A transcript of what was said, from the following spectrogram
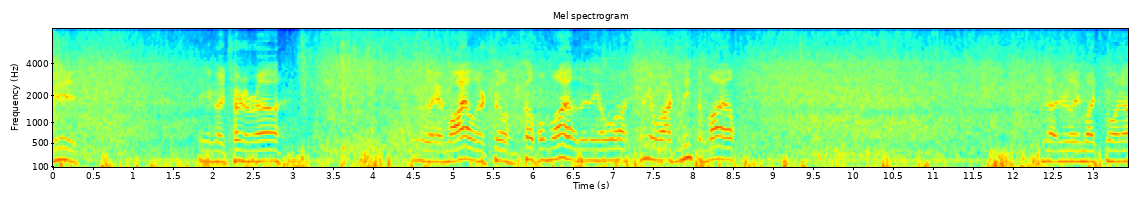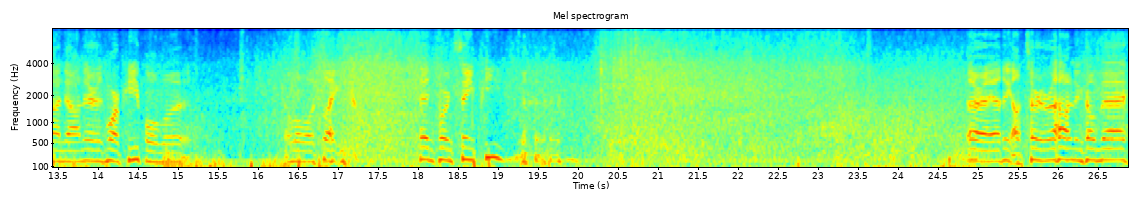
Jeez. I think I'm gonna turn around. Like a mile or so, a couple miles. I think I walk. Think I walked at least a mile. Not really much going on down there. There's more people, but I'm almost like heading towards St. Pete. Alright, I think I'll turn around and come back.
